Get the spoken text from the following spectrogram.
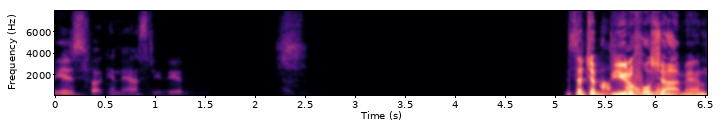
he's fucking nasty, dude. It's such a Top beautiful five in the- shot, man.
